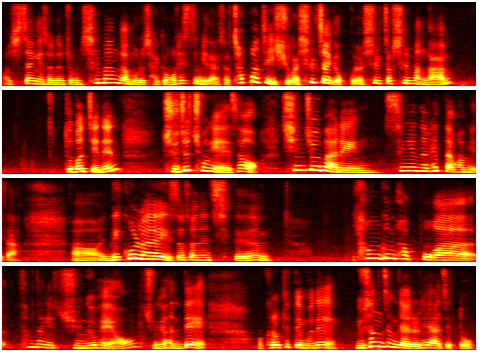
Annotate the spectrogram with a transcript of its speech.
어, 시장에서는 좀 실망감으로 작용을 했습니다. 그래서 첫 번째 이슈가 실적이었고요. 실적 실망감. 두 번째는 주주총회에서 신주 발행 승인을 했다고 합니다. 어, 니콜라에 있어서는 지금 현금 확보가 상당히 중요해요. 중요한데 어, 그렇기 때문에 유상증자를 해야지 또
